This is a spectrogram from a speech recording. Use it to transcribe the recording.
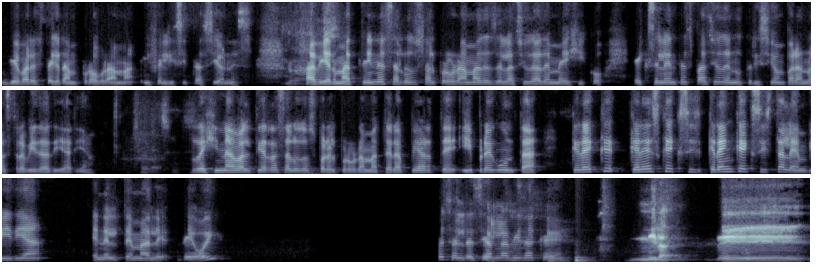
llevar este gran programa y felicitaciones. Javier Martínez, saludos al programa desde la Ciudad de México. Excelente espacio de nutrición para nuestra vida diaria. Gracias. Regina Valtierra, saludos para el programa Terapiarte. Y pregunta, ¿cree que, ¿crees que ¿creen que exista la envidia en el tema de hoy? Pues el desear la vida que... Mira, de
